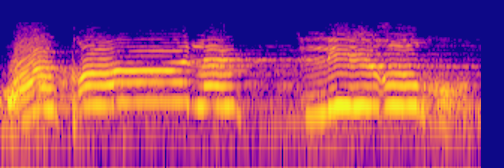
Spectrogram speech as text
وقالت لأخته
